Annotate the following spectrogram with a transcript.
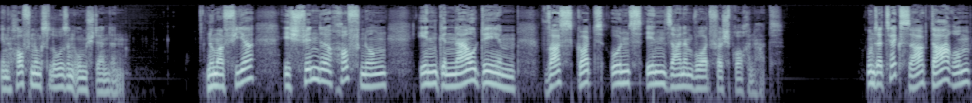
In hoffnungslosen Umständen. Nummer vier, ich finde Hoffnung in genau dem, was Gott uns in seinem Wort versprochen hat. Unser Text sagt, darum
